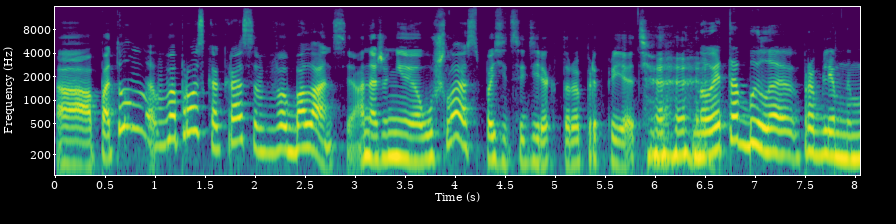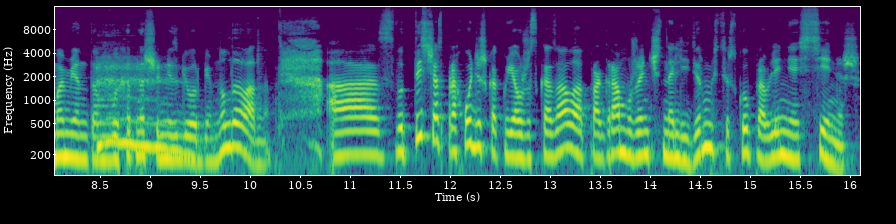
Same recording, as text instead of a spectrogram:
потом вопрос как раз в балансе. Она же не ушла с позиции директора предприятия. Но это было проблемным моментом в их отношении с Георгием. Ну да ладно. А, вот ты сейчас проходишь, как я уже сказала, программу «Женщина-лидер» мастерское управление «Сенеж».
